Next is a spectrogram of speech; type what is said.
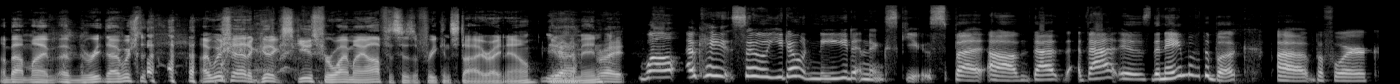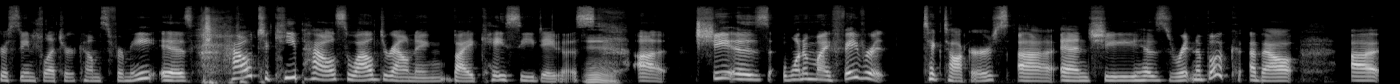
about my. Uh, I wish. I wish I had a good excuse for why my office is a freaking sty right now. You know what I mean? Right. Well, okay, so you don't need an excuse, but um, that that is the name of the book. Uh, before Christine Fletcher comes for me, is "How to Keep House While Drowning" by KC Davis. Mm. Uh, she is one of my favorite TikTokers, uh, and she has written a book about uh,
